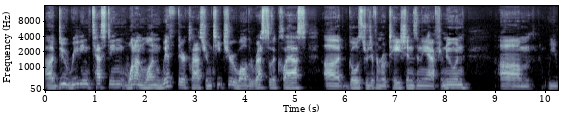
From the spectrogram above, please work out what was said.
uh, do reading testing one on one with their classroom teacher while the rest of the class uh, goes through different rotations in the afternoon. Um, we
